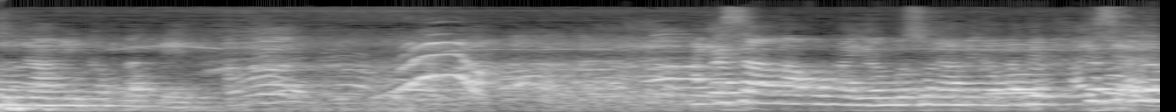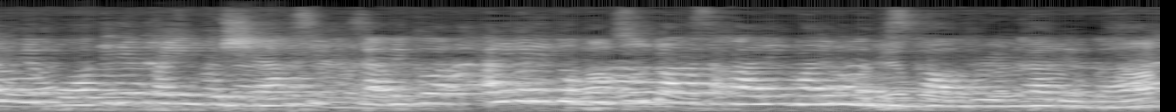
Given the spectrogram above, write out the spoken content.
bunso naming kapatid. May kasama ako ngayon, bunso naming kapatid. Kasi alam niyo po, tinitrain ko siya. Kasi sabi ko, ka dito, bunso, para sakaling malam mo ma-discover ka, di ba?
